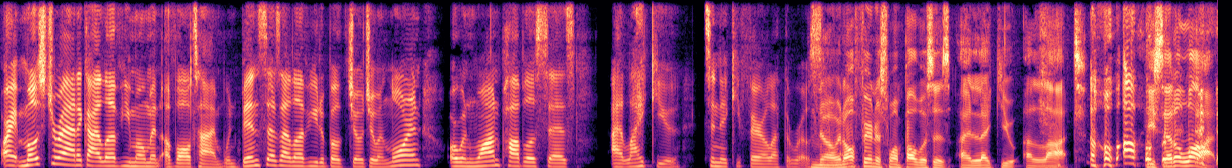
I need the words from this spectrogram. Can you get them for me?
All right. Most dramatic "I love you" moment of all time: when Ben says "I love you" to both JoJo and Lauren, or when Juan Pablo says "I like you" to Nikki Ferrell at the roast. No, in all fairness, Juan Pablo says, I like you a lot. Oh, oh. He said a lot.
